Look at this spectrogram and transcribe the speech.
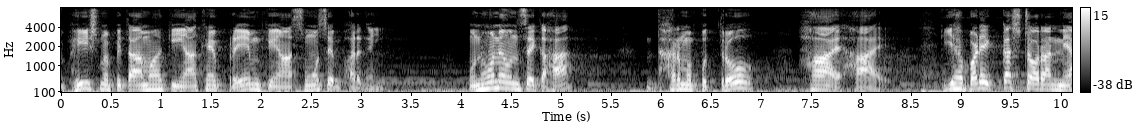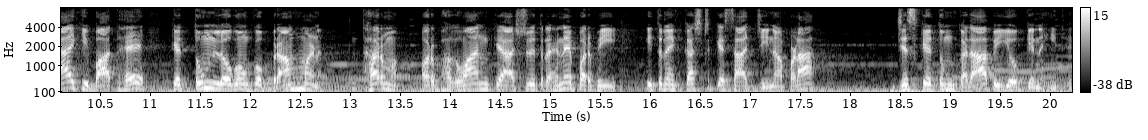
भीष्म पितामह की आँखें प्रेम के आंसुओं से भर गईं। उन्होंने उनसे कहा, धर्मपुत्रो, हाय हाय यह बड़े कष्ट और अन्याय की बात है कि तुम लोगों को ब्राह्मण, धर्म और भगवान के आश्रित रहने पर भी इतने कष्ट के साथ जीना पड़ा, जिसके तुम कदापि योग्य नहीं थे।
